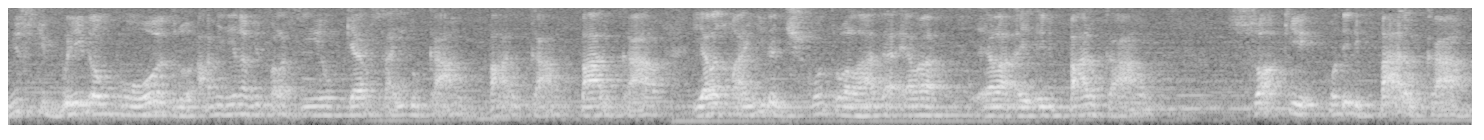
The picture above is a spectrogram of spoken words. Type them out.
Nisso que briga um com o outro, a menina vem e fala assim: Eu quero sair do carro, para o carro, para o carro. E ela, numa ira descontrolada, ela, ela, ele para o carro. Só que quando ele para o carro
